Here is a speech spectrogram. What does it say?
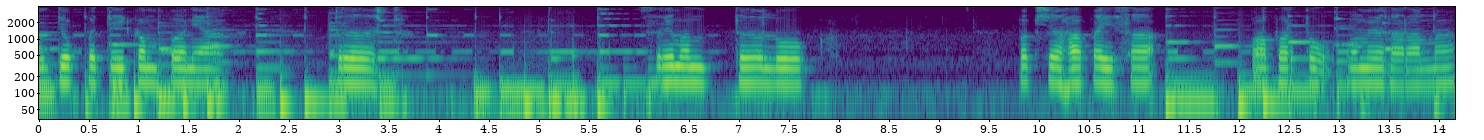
उद्योगपती कंपन्या ट्रस्ट. श्रीमंत लोक. पक्ष हा पैसा वापरतो. उमेदवारांना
